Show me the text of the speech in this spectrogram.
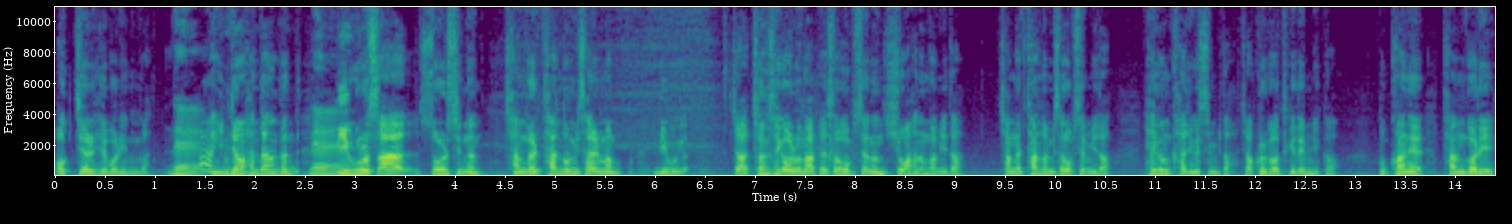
억제를 해버리는 것. 네. 아, 인정한다는 건 네. 미국으로 쏴쏠수 있는 장거리 탄도 미사일만 미국 자전 세계 언론 앞에서 없애는 쇼하는 겁니다. 장거리 탄도 미사일 없앱니다. 핵은 가지고 있습니다. 자, 그러니까 어떻게 됩니까? 북한의 단거리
